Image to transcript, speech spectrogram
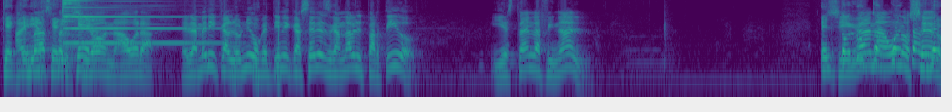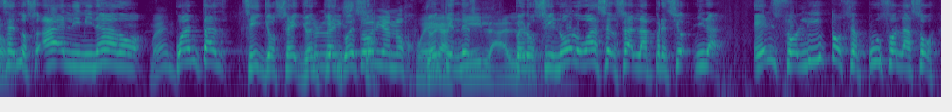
¿qué hay más que presión dijera? ahora. El América lo único que tiene que hacer es ganar el partido. Y está en la final. El Si Toluca, ¿cuántas 1-0? veces los ha eliminado? Bueno. ¿Cuántas? Sí, yo sé, yo Pero la entiendo eso. historia no juega Yo entiendo aquí, eso. Lalo. Pero si no lo hace, o sea, la presión. Mira, él solito se puso la sopa.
